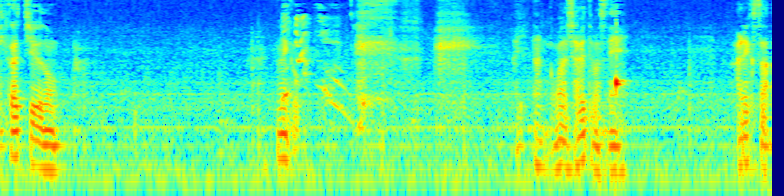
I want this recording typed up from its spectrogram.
ピカチュウの、何か、はい、なんかまだ喋ってますね。アレクサ。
